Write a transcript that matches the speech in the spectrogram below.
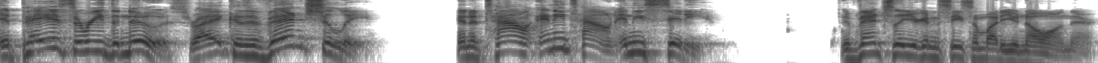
it pays to read the news, right? Because eventually, in a town, any town, any city, eventually you're gonna see somebody you know on there.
